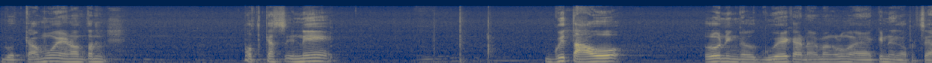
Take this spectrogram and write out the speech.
Buat kamu yang nonton podcast ini gue tahu lo ninggal gue karena emang lo gak yakin dan gak percaya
